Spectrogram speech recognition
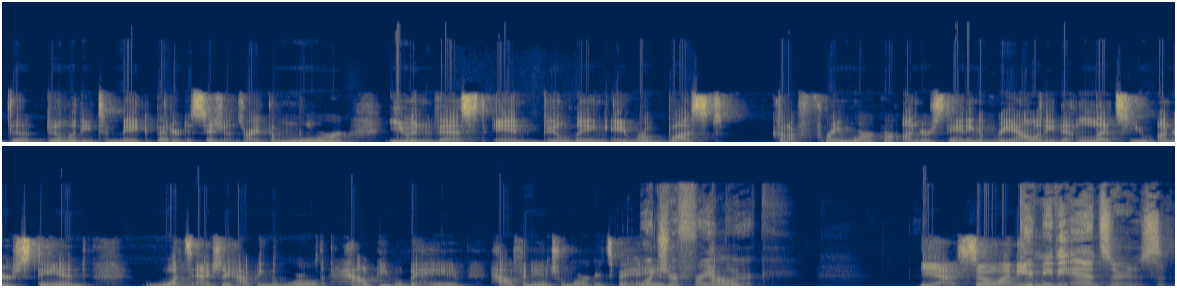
the ability to make better decisions, right? The more you invest in building a robust kind of framework or understanding of reality that lets you understand what's actually happening in the world, how people behave, how financial markets behave. What's your framework? How, yeah, so I mean, give me the answers.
